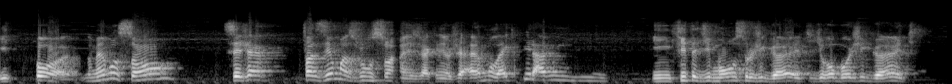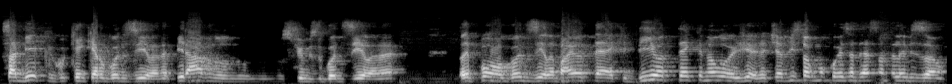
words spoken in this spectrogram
E, pô, no mesmo som, você já fazia umas junções, já que nem eu já era moleque que pirava em, em fita de monstro gigante, de robô gigante. Sabia quem que era o Godzilla, né? Pirava no, no, nos filmes do Godzilla, né? Falei, pô, Godzilla, biotech, biotecnologia, já tinha visto alguma coisa dessa na televisão.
